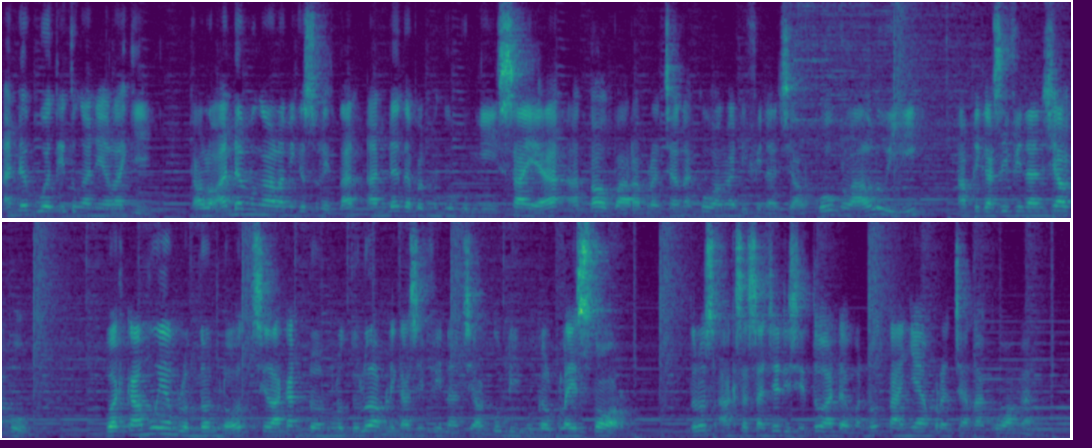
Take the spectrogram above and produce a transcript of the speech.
Anda buat hitungannya lagi. Kalau Anda mengalami kesulitan, Anda dapat menghubungi saya atau para perencana keuangan di Finansialku melalui aplikasi Finansialku. Buat kamu yang belum download, silakan download dulu aplikasi Finansialku di Google Play Store. Terus akses saja di situ ada menu tanya perencana keuangan.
